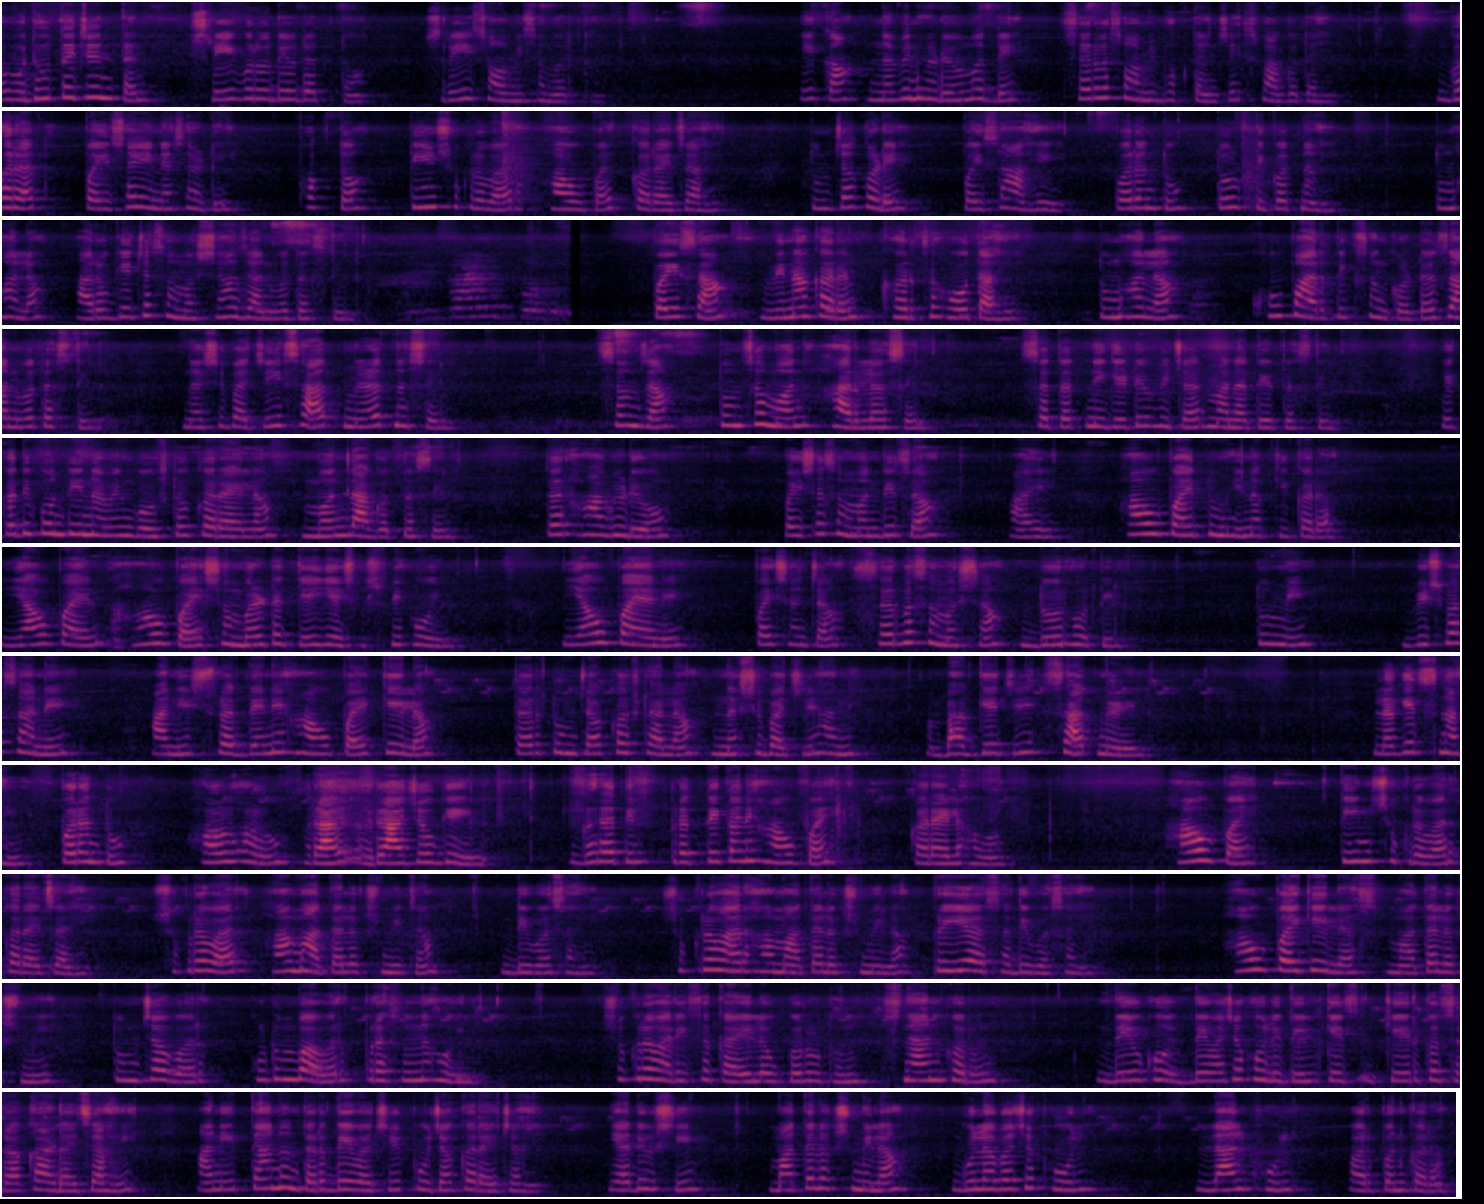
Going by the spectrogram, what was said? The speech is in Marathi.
अवधूत चिंतन श्री गुरुदेव दत्त श्री स्वामी समर्थ. एका नवीन व्हिडिओमध्ये सर्व स्वामी भक्तांचे स्वागत आहे. घरात पैसा येण्यासाठी फक्त तीन शुक्रवार हा उपाय करायचा आहे. तुमच्याकडे पैसा आहे परंतु तो टिकत नाही. तुम्हाला आरोग्याच्या समस्या जाणवत असतील. पैसा विनाकारण खर्च होत आहे. तुम्हाला खूप आर्थिक संकट जाणवत असतील. नशिबाची साथ मिळत नसेल. समजा तुमचं मन हारलं असेल. सतत निगेटिव्ह विचार मनात येत असतील. एखादी कोणती नवीन गोष्ट करायला मन लागत नसेल तर हा व्हिडिओ पैशासंबंधीचा आहे. हा उपाय तुम्ही नक्की करा. या उपाय हा उपाय शंभर टक्के यशस्वी होईल. या उपायाने पैशांच्या सर्व समस्या दूर होतील. तुम्ही विश्वासाने आणि श्रद्धेने हा उपाय केला तर तुमच्या कष्टाला नशिबाची आणि भाग्याची साथ मिळेल. लगेच नाही परंतु हळूहळू रा राजयोग येईल. घरातील प्रत्येकाने हा उपाय करायला हवा. हा उपाय तीन शुक्रवार करायचा आहे. शुक्रवार हा माता लक्ष्मीचा दिवस आहे. शुक्रवार हा माता लक्ष्मीला प्रिय असा दिवस आहे. हा उपाय केल्यास माता लक्ष्मी तुमच्यावर कुटुंबावर प्रसन्न होईल. शुक्रवारी सकाळी लवकर उठून स्नान करून देव खो देवाच्या खोलीतील केस केर कचरा काढायचा आहे आणि त्यानंतर देवाची पूजा करायची आहे. या दिवशी माता लक्ष्मीला गुलाबाचे फूल लाल फूल अर्पण करा.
